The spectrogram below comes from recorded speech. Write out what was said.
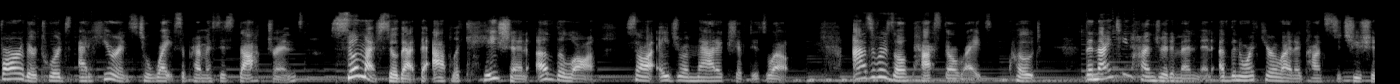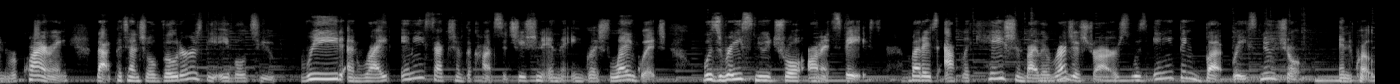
farther towards adherence to white supremacist doctrines, so much so that the application of the law saw a dramatic shift as well. As a result, Paschal writes, quote, the 1900 amendment of the North Carolina Constitution requiring that potential voters be able to read and write any section of the Constitution in the English language was race neutral on its face, but its application by the registrars was anything but race neutral. End quote.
